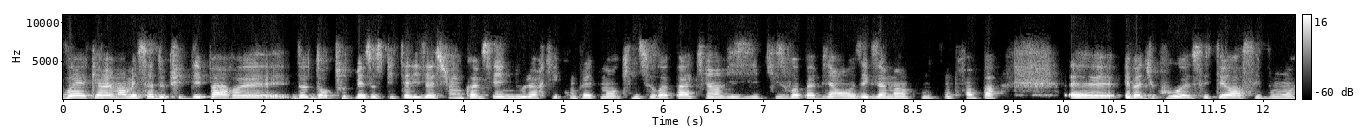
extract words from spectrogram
Ouais, carrément, mais ça depuis le départ, euh, dans, toutes mes hospitalisations, comme c'est une douleur qui est complètement, qui ne se voit pas, qui est invisible, qui se voit pas bien aux examens, qu'on ne comprend pas, euh, et bah du coup, euh, c'était oh, c'est bon,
